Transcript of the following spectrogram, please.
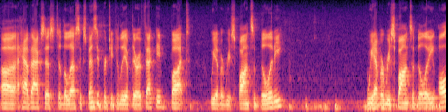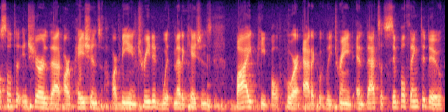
uh, have access to the less expensive, particularly if they're effective, but we have a responsibility we have a responsibility also to ensure that our patients are being treated with medications by people who are adequately trained. And that's a simple thing to do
